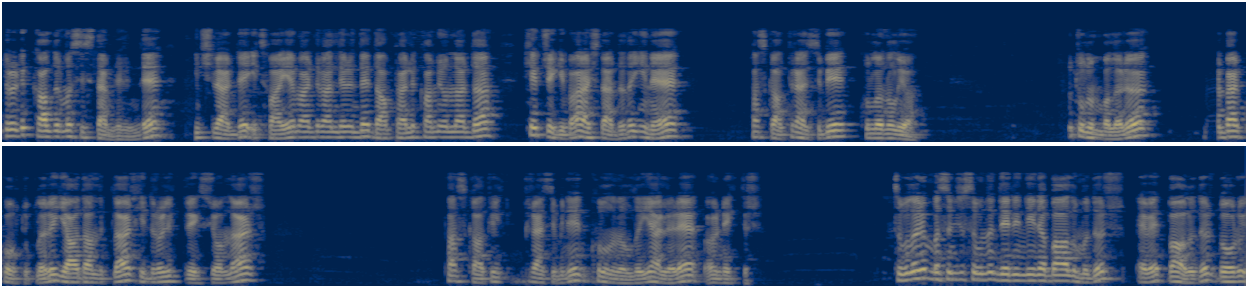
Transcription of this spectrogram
Hidrolik kaldırma sistemlerinde, içlerde, itfaiye merdivenlerinde, damperli kamyonlarda, kepçe gibi araçlarda da yine Pascal prensibi kullanılıyor. Su tulumbaları, berber koltukları, yağdanlıklar, hidrolik direksiyonlar Pascal prensibinin kullanıldığı yerlere örnektir. Sıvıların basıncı sıvının derinliğine bağlı mıdır? Evet bağlıdır. Doğru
